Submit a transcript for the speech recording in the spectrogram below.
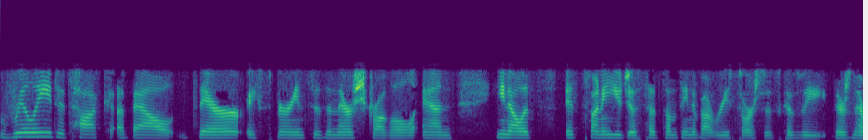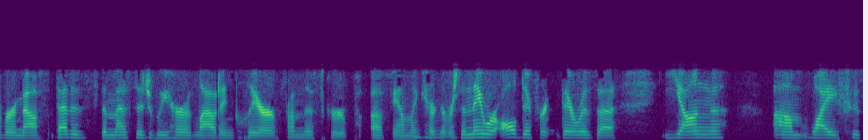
really to talk about their experiences and their struggle. And you know it's it's funny you just said something about resources because we there's never enough. That is the message we heard loud and clear from this group of family mm-hmm. caregivers. And they were all different. There was a young um wife who's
